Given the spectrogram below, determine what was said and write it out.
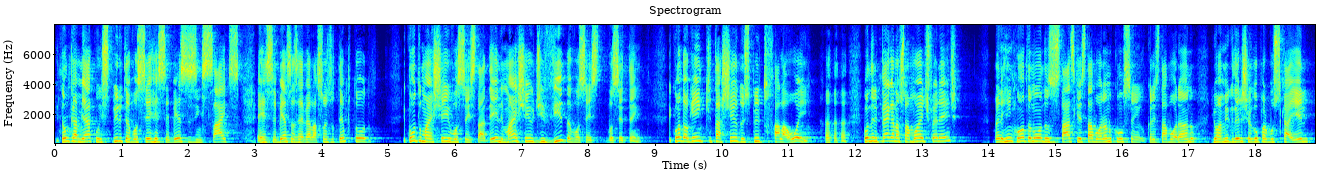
Então, caminhar com o Espírito é você receber esses insights, é receber essas revelações o tempo todo. E quanto mais cheio você está dele, mais cheio de vida você, você tem. E quando alguém que está cheio do Espírito fala oi, quando ele pega na sua mão é diferente. Benihim conta num dos estados que ele estava orando com o Senhor, que ele estava orando, e um amigo dele chegou para buscar ele.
